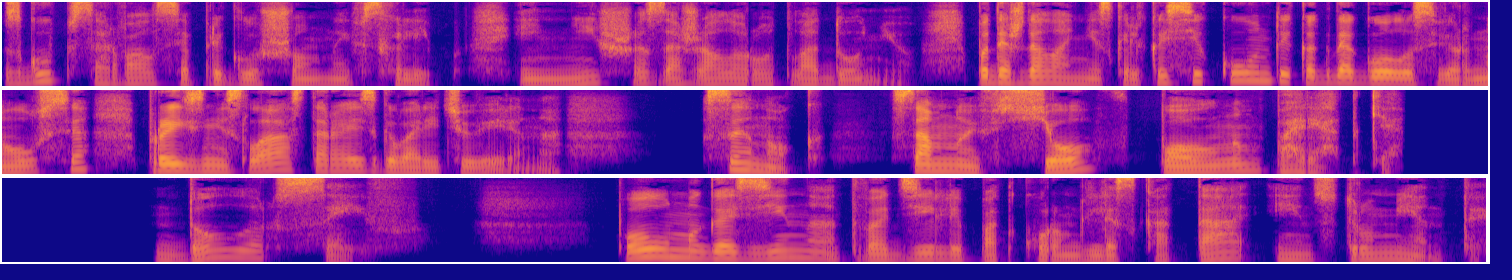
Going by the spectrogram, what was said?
С губ сорвался приглушенный всхлип, и Ниша зажала рот ладонью. Подождала несколько секунд, и когда голос вернулся, произнесла, стараясь говорить уверенно. «Сынок, со мной все в полном порядке». Доллар сейф. Пол магазина отводили под корм для скота и инструменты.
